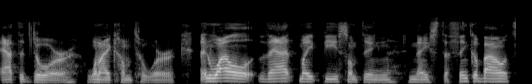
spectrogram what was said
at the door when I come to work. And while that might be something nice to think about,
